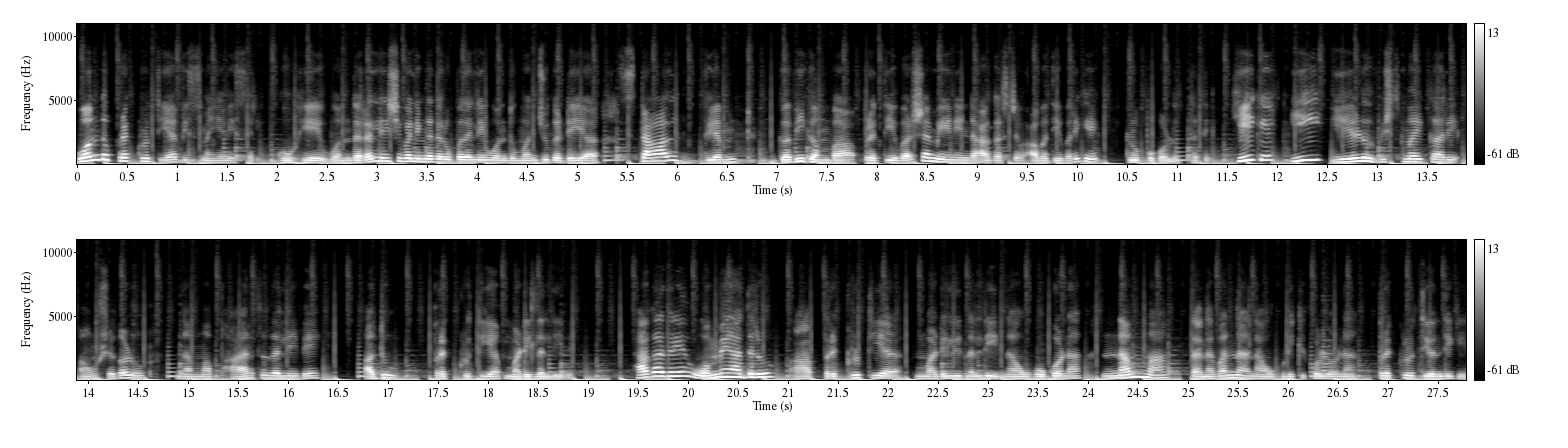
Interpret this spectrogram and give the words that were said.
ಒಂದು ಪ್ರಕೃತಿಯ ವಿಸ್ಮಯವೇ ಸರಿ. ಗುಹೆ ಒಂದರಲ್ಲಿ ಶಿವಲಿಂಗದ ರೂಪದಲ್ಲಿ ಒಂದು ಮಂಜುಗಡ್ಡೆಯ ಸ್ಟಾಲ್ ಗ್ಲೆಮ್ಟ್ ಗವಿಗಂಬ ಪ್ರತಿ ವರ್ಷ ಮೇನಿಂದ ಆಗಸ್ಟ್ ಅವಧಿಯವರೆಗೆ ರೂಪುಗೊಳ್ಳುತ್ತದೆ. ಹೀಗೆ ಈ ಏಳು ವಿಸ್ಮಯಕಾರಿ ಅಂಶಗಳು ನಮ್ಮ ಭಾರತದಲ್ಲಿವೆ, ಅದು ಪ್ರಕೃತಿಯ ಮಡಿಲಲ್ಲಿವೆ. ಹಾಗಾದ್ರೆ ಒಮ್ಮೆ ಆದರೂ ಆ ಪ್ರಕೃತಿಯ ಮಡಿಲಿನಲ್ಲಿ ನಾವು ಹೋಗೋಣ, ನಮ್ಮ ತನವನ್ನ ನಾವು ಹುಡುಕಿಕೊಳ್ಳೋಣ, ಪ್ರಕೃತಿಯೊಂದಿಗೆ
